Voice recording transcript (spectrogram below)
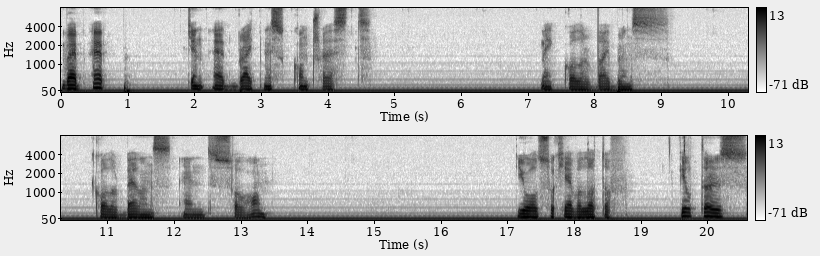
web app. Can add brightness contrast make color vibrance color balance and so on. You also have a lot of filters.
